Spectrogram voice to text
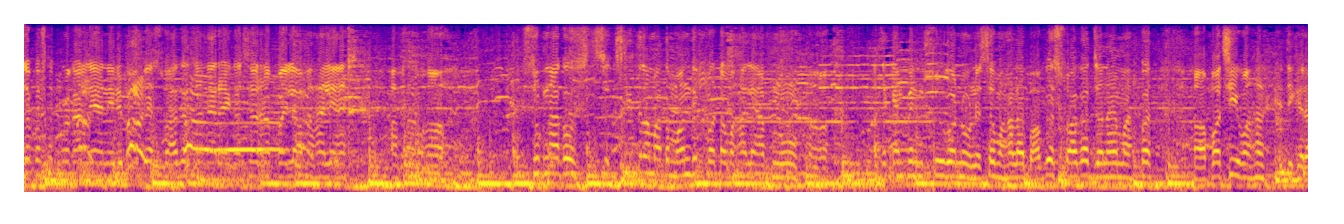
सक्नुहुन्छ कस्तो प्रकारले यहाँनिर भव्य स्वागत जनाइरहेको छ र पहिला उहाँले आफ्नो सुक्नाको शि- शीतलमाता मन्दिरबाट उहाँले आफ्नो आज क्याम्पेन सुरु गर्नुहुनेछ। उहाँलाई भव्य स्वागत जनाए मार्फत पछि उहाँ यतिखेर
